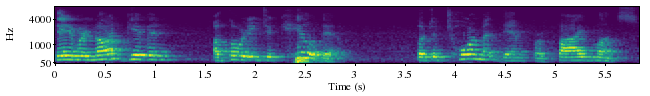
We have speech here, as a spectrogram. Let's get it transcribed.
They were not given authority to kill them, but to torment them for five months.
